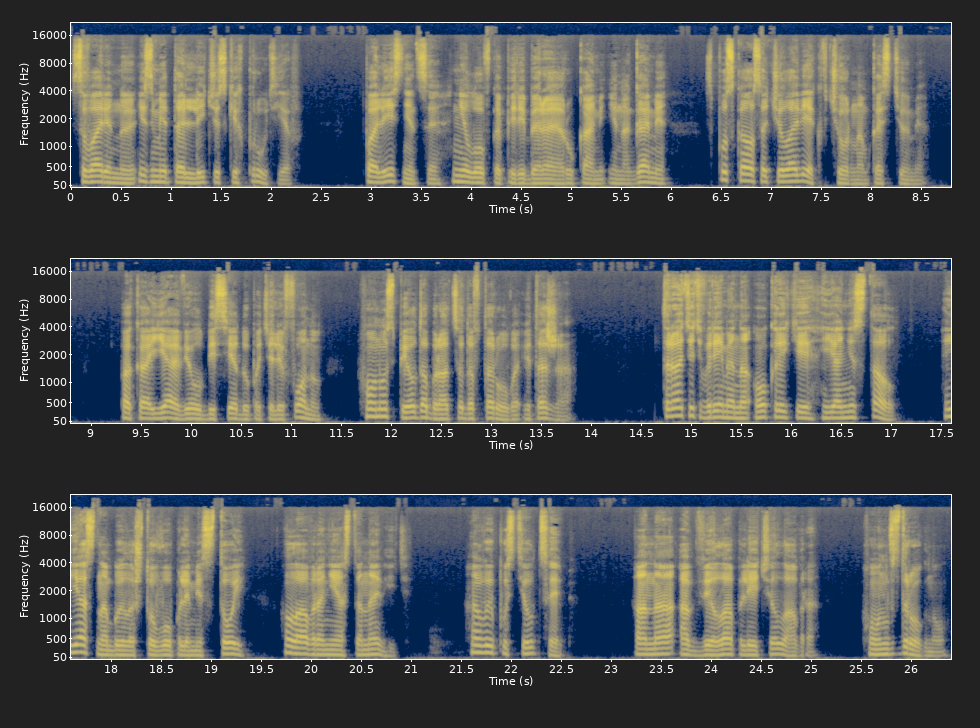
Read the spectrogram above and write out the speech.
сваренную из металлических прутьев. По лестнице, неловко перебирая руками и ногами, спускался человек в черном костюме. Пока я вел беседу по телефону, он успел добраться до второго этажа. Тратить время на окрики я не стал. Ясно было, что воплями «стой» Лавра не остановить. Выпустил цепь. Она обвела плечи Лавра. Он вздрогнул,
